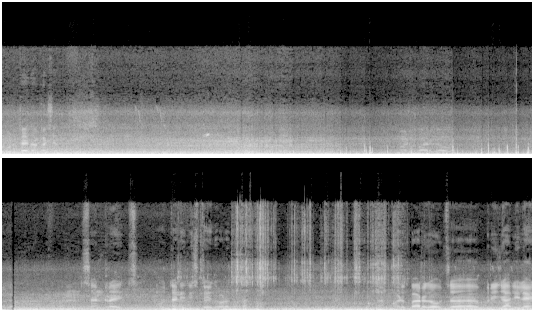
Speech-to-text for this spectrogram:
उडत आहेत आकाशात सनराईज होताना दिसतोय थोडा थोडा. मडपारगावचा ब्रिज आलेला आहे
